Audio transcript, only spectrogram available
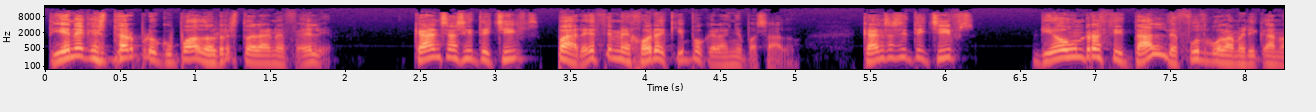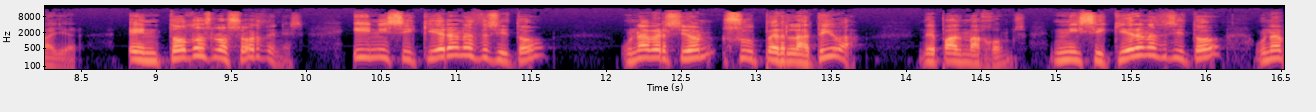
Tiene que estar preocupado el resto de la NFL. Kansas City Chiefs parece mejor equipo que el año pasado. Kansas City Chiefs dio un recital de fútbol americano ayer, en todos los órdenes, y ni siquiera necesitó una versión superlativa de Pat Mahomes. Ni siquiera necesitó una,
